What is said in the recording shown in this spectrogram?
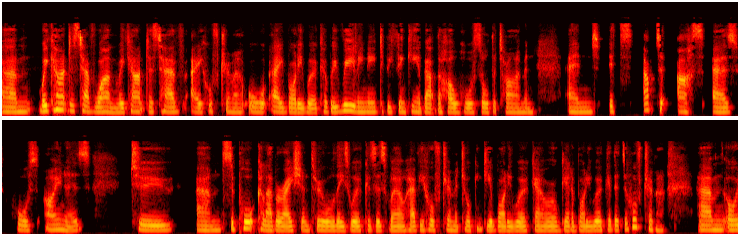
um, we can't just have one. We can't just have a hoof trimmer or a body worker. We really need to be thinking about the whole horse all the time. And, and it's up to us as horse owners to um, support collaboration through all these workers as well. Have your hoof trimmer talking to your body worker or get a body worker that's a hoof trimmer um, or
